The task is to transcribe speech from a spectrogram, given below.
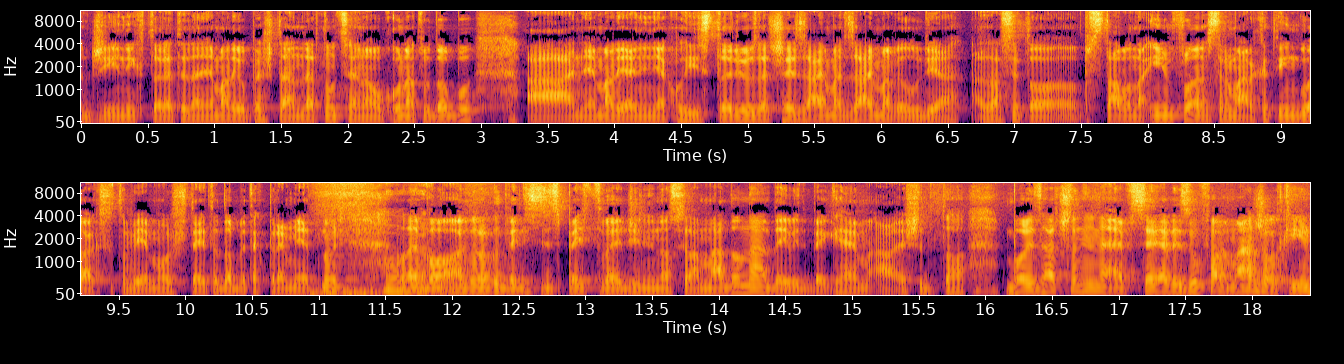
džíny, ktoré teda nemali úplne štandardnú cenovku na tú dobu a nemali ani nejakú históriu, začali zaujímať zaujímaví ľudia. A zase to stalo na influencer marketingu, ak sa to vieme už v tejto dobe tak premietnúť, Oh, lebo ak v roku 2005 tvoje džíny nosila Madonna, David Beckham a ešte do toho boli začlenené aj v seriáli Zúfale manželky.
